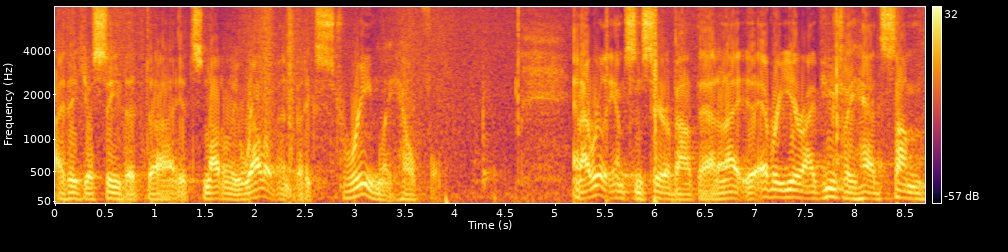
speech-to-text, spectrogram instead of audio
I think you'll see that uh, it's not only relevant, but extremely helpful. And I really am sincere about that. And I, every year I've usually had some,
